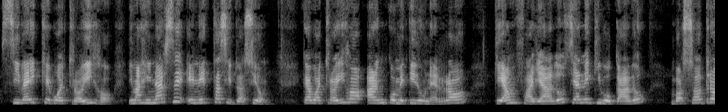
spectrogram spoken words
si veis que vuestro hijo, imaginarse en esta situación, que vuestros hijos han cometido un error, que han fallado, se han equivocado, ¿Vosotros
